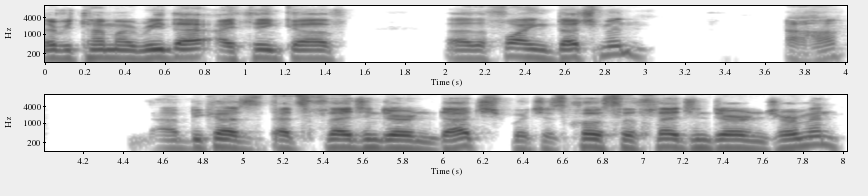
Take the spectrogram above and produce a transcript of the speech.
every time I read that, I think of uh, the Flying Dutchman. Uh huh. uh, because that's Flegender in Dutch, which is close to Flegender in German.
